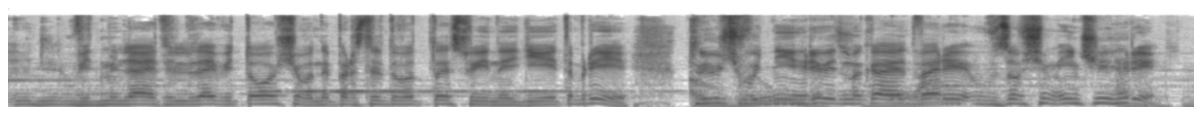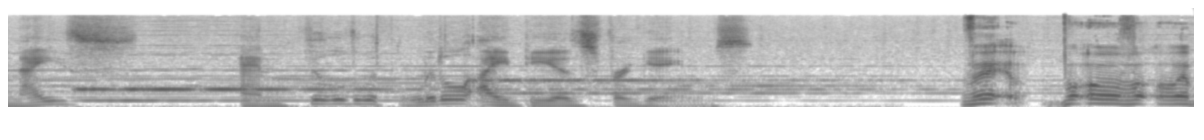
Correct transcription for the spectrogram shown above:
Відмовляєте людей від того, що вони переслідувати свої надії та мрії. Ключ в одній грі відмикає двері в зовсім іншій грі. Ви, ви, ви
